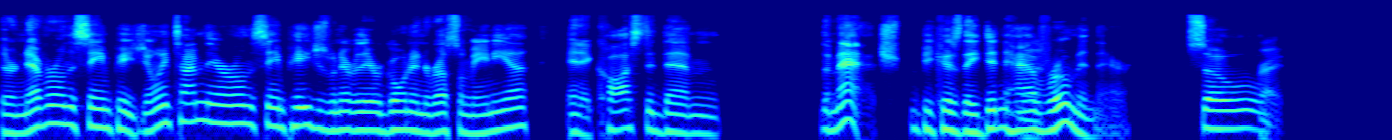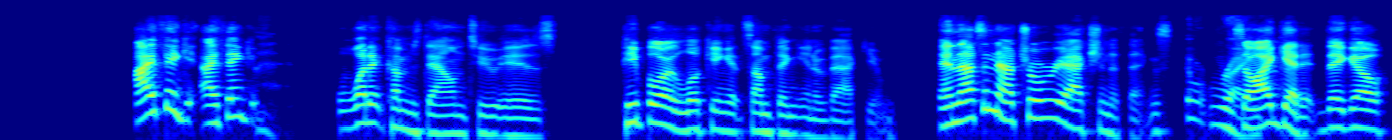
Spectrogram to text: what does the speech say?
They're never on the same page. The only time they were on the same page is whenever they were going into WrestleMania and it costed them the match because they didn't have Right. in there. So Right. I think I think what it comes down to is people are looking at something in a vacuum. And that's a natural reaction to things. Uh, right. So I get it. They go,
